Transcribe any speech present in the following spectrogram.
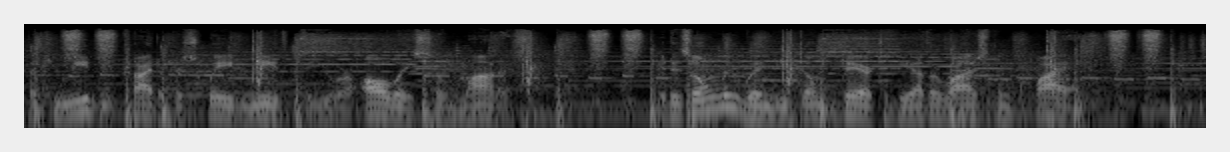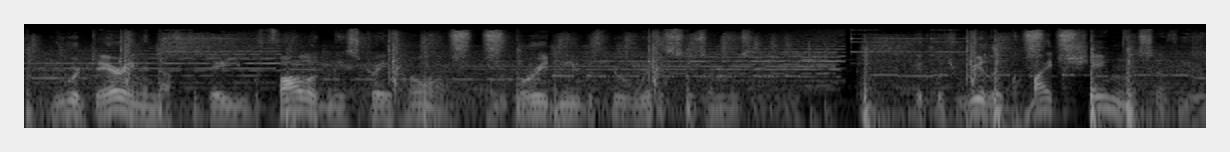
But you needn't try to persuade me that you are always so modest. It is only when you don't dare to be otherwise than quiet. You were daring enough the day you followed me straight home and worried me with your witticisms. It was really quite shameless of you.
